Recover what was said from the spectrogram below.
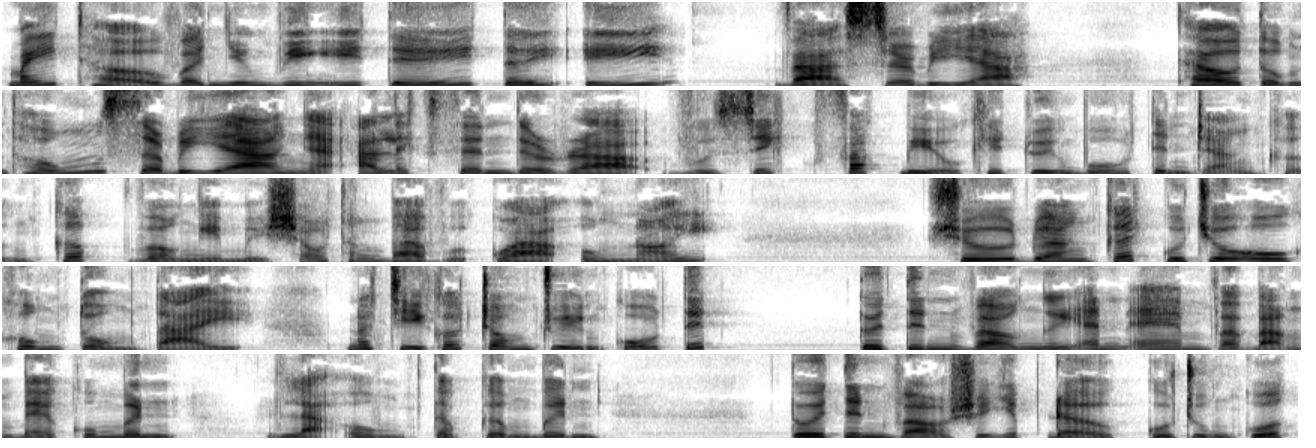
máy thở và nhân viên y tế tới Ý và Serbia. Theo Tổng thống Serbia, ngài Alexandra Vučić phát biểu khi tuyên bố tình trạng khẩn cấp vào ngày 16 tháng 3 vừa qua, ông nói – sự đoàn kết của châu Âu không tồn tại, nó chỉ có trong truyện cổ tích. Tôi tin vào người anh em và bạn bè của mình là ông Tập Cận Bình. Tôi tin vào sự giúp đỡ của Trung Quốc.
